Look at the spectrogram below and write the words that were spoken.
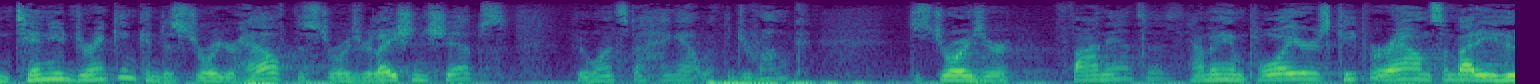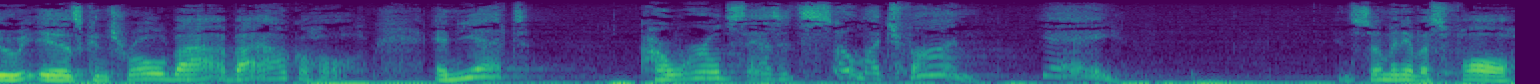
Continued drinking can destroy your health, destroys relationships. Who wants to hang out with the drunk? Destroys your finances. How many employers keep around somebody who is controlled by, by alcohol? And yet, our world says it's so much fun. Yay. And so many of us fall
